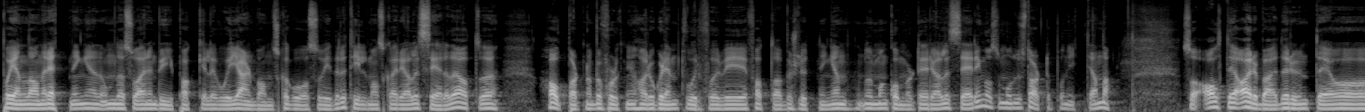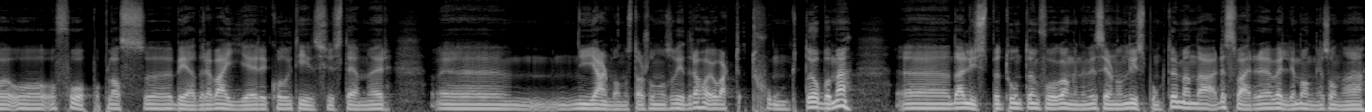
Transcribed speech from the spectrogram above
på en eller annen retning, om det så er en bypakke eller hvor jernbanen skal gå osv., til man skal realisere det. At uh, halvparten av befolkningen har jo glemt hvorfor vi fatta beslutningen når man kommer til realisering, og så må du starte på nytt igjen. da. Så alt det arbeidet rundt det å, å, å få på plass uh, bedre veier, kollektivsystemer, eh, ny jernbanestasjon osv. har jo vært tungt å jobbe med. det er lystbetont de få gangene vi ser noen lyspunkter, men det er dessverre veldig mange sånne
